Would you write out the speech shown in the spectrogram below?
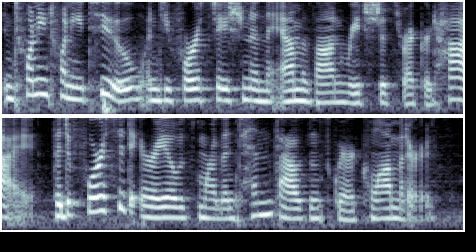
In 2022, when deforestation in the Amazon reached its record high, the deforested area was more than 10,000 square kilometers.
